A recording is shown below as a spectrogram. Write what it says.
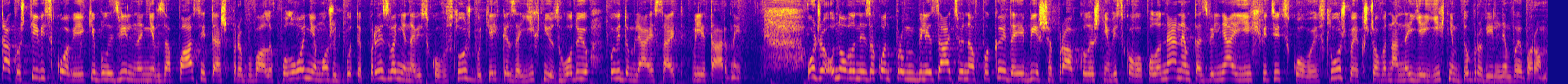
Також ті військові, які були звільнені в запас і теж перебували в полоні, можуть бути призвані на військову службу тільки за їхньою згодою. Повідомляє сайт мілітарний. Отже, оновлений закон про мобілізацію навпаки дає більше прав колишнім військовополоненим та звільняє їх від військової служби, якщо вона не є їхнім добровільним вибором.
